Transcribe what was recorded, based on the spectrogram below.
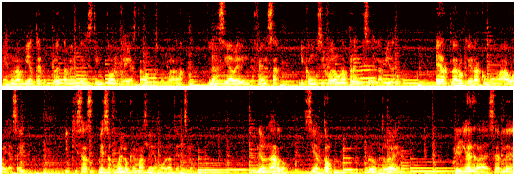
en un ambiente completamente distinto al que ella estaba acostumbrada la hacía ver indefensa y como si fuera un aprendiz de la vida. Era claro que era como agua y aceite, y quizás eso fue lo que más le llamó la atención. Leonardo, ¿cierto? preguntó ella. Quería agradecerle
